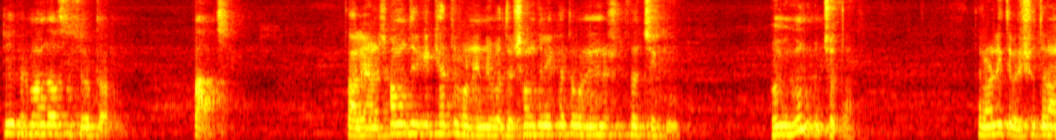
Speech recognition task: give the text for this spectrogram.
ডিএফ এর মান দেওয়া হচ্ছে পাঁচ। তাহলে আমরা সামান্তরিকের ক্ষেত্রফল নির্ণয় করতে সামান্তরিক ক্ষেত্রফল নির্ণয় সূত্র হচ্ছে কি? ভূমি গুণ উচ্চতা। তাহলে আমরা লিখতে পারি, সুতরাং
